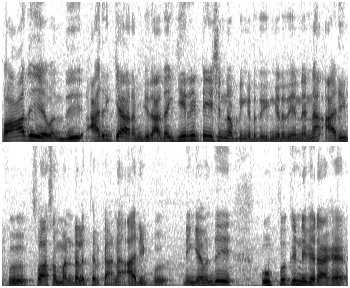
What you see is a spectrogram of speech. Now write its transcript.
பாதையை வந்து அரிக்க ஆரம்பிக்குது. அதான் இரிட்டேஷன் அப்படிங்கிறதுங்கிறது என்னென்னா அரிப்பு. சுவாச மண்டலத்திற்கான அரிப்பு. நீங்கள் வந்து உப்புக்கு நிகராக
